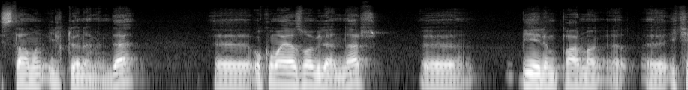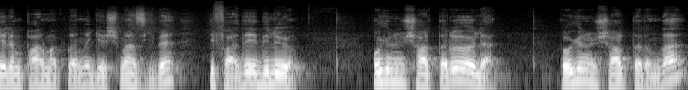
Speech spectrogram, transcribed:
İslam'ın ilk döneminde e, okuma yazma bilenler e, bir elin parmak, e, iki elin parmaklarını geçmez gibi ifade ediliyor. O günün şartları öyle. O günün şartlarında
